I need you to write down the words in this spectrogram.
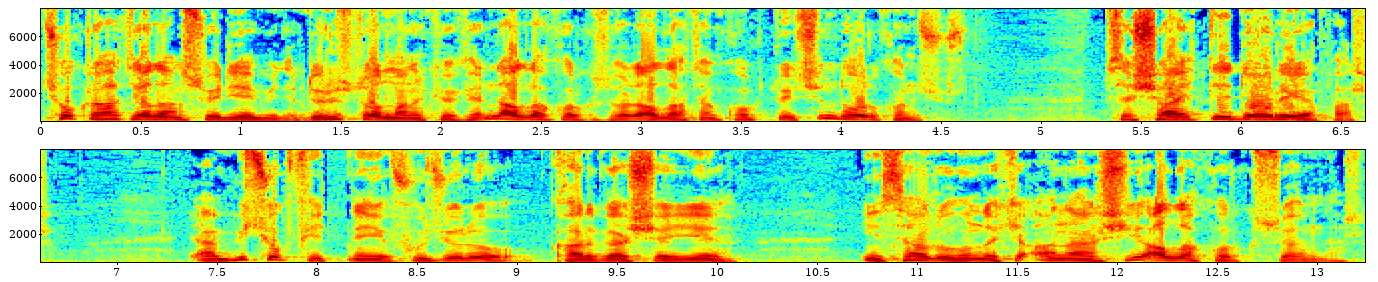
çok rahat yalan söyleyebilir. Dürüst olmanın kökeninde Allah korkusu var. Allah'tan korktuğu için doğru konuşur. Mesela şahitliği doğru yapar. Yani birçok fitneyi, fucuru, kargaşayı, insan ruhundaki anarşiyi Allah korkusu önler.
